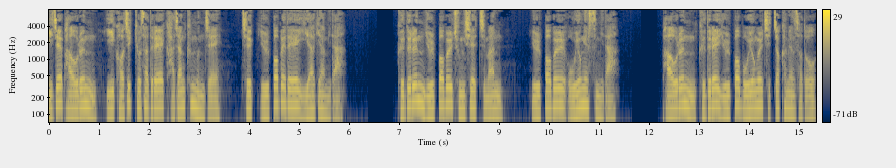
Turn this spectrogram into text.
이제 바울은 이 거짓 교사들의 가장 큰 문제, 즉 율법에 대해 이야기합니다. 그들은 율법을 중시했지만 율법을 오용했습니다. 바울은 그들의 율법 오용을 지적하면서도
